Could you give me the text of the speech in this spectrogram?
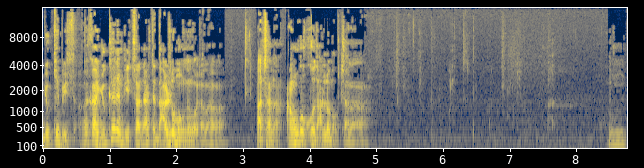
육회 비싸. 그러니까 육회는 비싼데 할 때 날로 먹는 거잖아. 맞잖아. 안 굽고 날로 먹잖아. 음.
